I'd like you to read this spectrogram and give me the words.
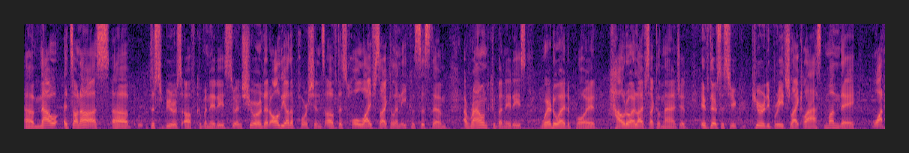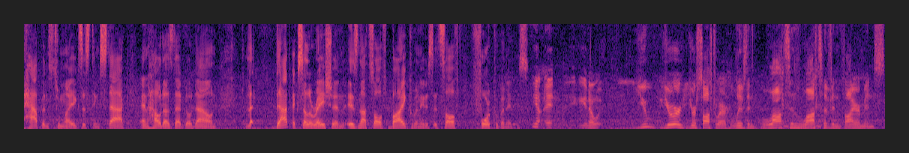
Um, now it's on us, uh, distributors of Kubernetes, to ensure that all the other portions of this whole lifecycle and ecosystem around Kubernetes, where do I deploy it, how do I lifecycle manage it, if there's a security breach like last Monday, what happens to my existing stack, and how does that go down? that acceleration is not solved by Kubernetes, it's solved for Kubernetes. Yeah, and you know, you, your, your software lives in lots and lots of environments.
